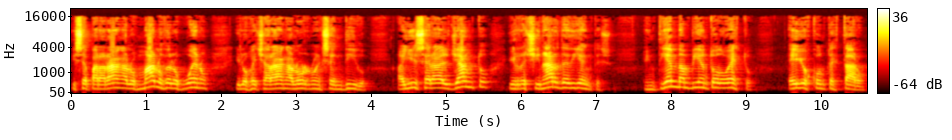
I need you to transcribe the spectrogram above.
y separarán a los malos de los buenos y los echarán al horno encendido. Allí será el llanto y rechinar de dientes. ¿Entiendan bien todo esto? Ellos contestaron,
